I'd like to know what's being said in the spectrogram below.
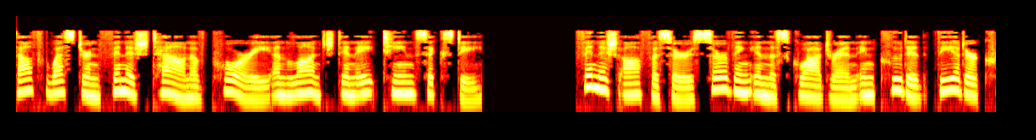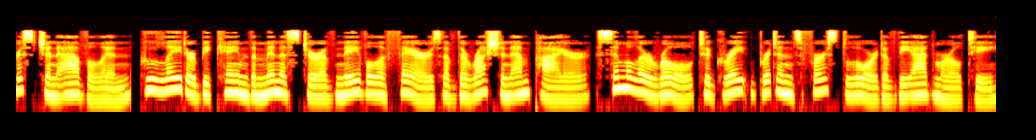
southwestern Finnish town of Pori and launched in 1860. Finnish officers serving in the squadron included Theodor Christian Avellan, who later became the Minister of Naval Affairs of the Russian Empire similar role to Great Britain's First Lord of the Admiralty.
